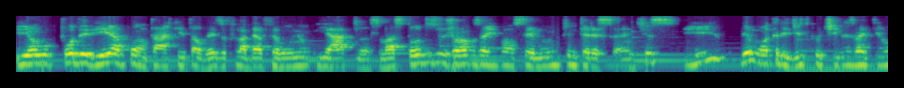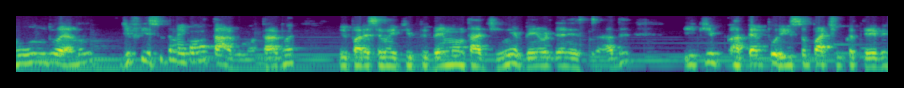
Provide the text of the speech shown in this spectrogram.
E eu poderia apontar aqui talvez o Philadelphia Union e Atlas, mas todos os jogos aí vão ser muito interessantes e eu acredito que o Tigres vai ter um duelo difícil também com Motagua. O Motagua me pareceu uma equipe bem montadinha, bem organizada e que até por isso o Pachuca teve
